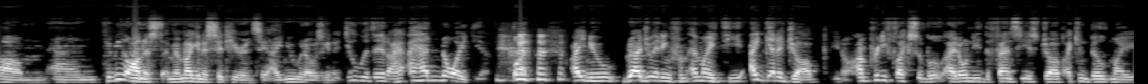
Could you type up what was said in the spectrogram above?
Um, and to be honest, I mean, I'm not going to sit here and say I knew what I was going to do with it. I, I had no idea, but I knew graduating from MIT, I'd get a job. You know, I'm pretty flexible. I don't need the fanciest job. I can build my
